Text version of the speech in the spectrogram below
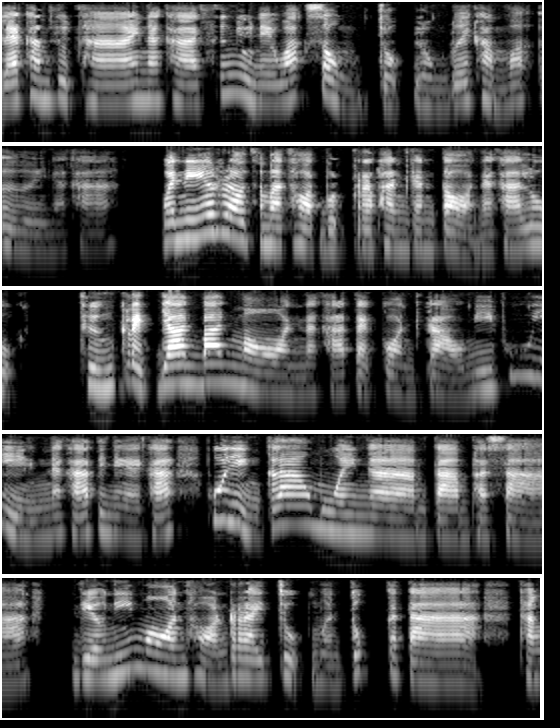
และคำสุดท้ายนะคะ ซึ่งอยู่ในวรรคส่งจบลงด้วยคำว่าเอ่ยนะคะ วันนี้เราจะมาถอดบทประพันธ์กันต่อนะคะ ลูก ถึงเกร็ดย่านบ้านมอนนะคะ แต่ก่อนเก่ามีผู้หญิงนะคะ เป็นยังไงคะ ผู้หญิงกล้าวมวยงามตามภาษา เดี๋ยวนี้มอนถอนไรจุกเหมือนตุ๊กตา ทั้ง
